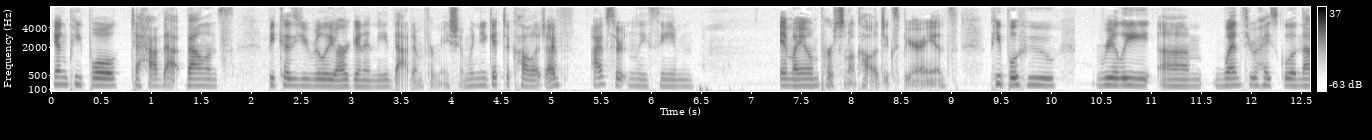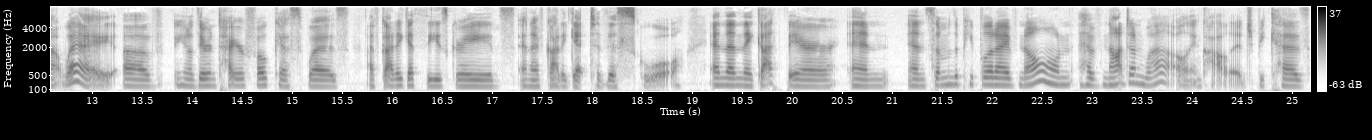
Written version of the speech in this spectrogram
young people to have that balance because you really are going to need that information when you get to college. I've I've certainly seen in my own personal college experience people who really um, went through high school in that way of you know their entire focus was i've got to get these grades and i've got to get to this school and then they got there and and some of the people that i've known have not done well in college because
